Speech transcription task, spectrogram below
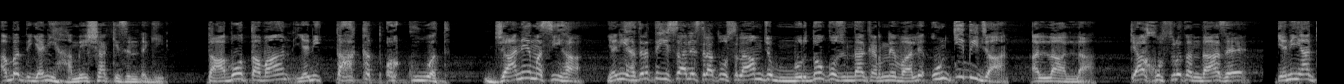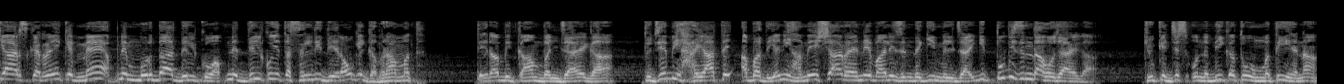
ابد یعنی ہمیشہ کی زندگی۔ تابو توان یعنی طاقت اور قوت۔ جانے مسیحا یعنی حضرت عیسیٰ علیہ السلاۃ والسلام جو مردوں کو زندہ کرنے والے، ان کی بھی جان۔ اللہ اللہ، کیا خوبصورت انداز ہے۔ یعنی یہاں کیا عرض کر رہے ہیں کہ میں اپنے مردہ دل کو، اپنے دل کو یہ تسلی دے رہا ہوں کہ گھبرا مت۔ تیرا بھی کام بن جائے گا، تجھے بھی حیات ابد یعنی ہمیشہ رہنے والی زندگی مل جائے گی، تو بھی زندہ ہو جائے گا۔ کیونکہ جس نبی کا تو امتی ہے نا،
